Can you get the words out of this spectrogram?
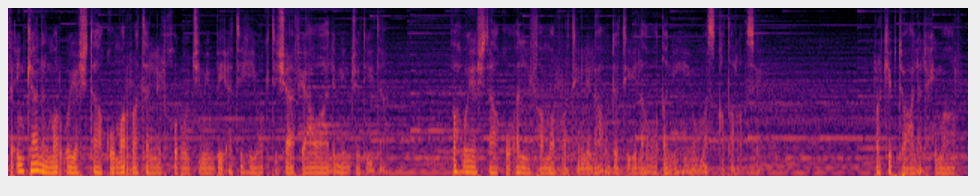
فإن كان المرء يشتاق مرة للخروج من بيئته واكتشاف عوالم جديدة فهو يشتاق ألف مرة للعودة إلى وطنه ومسقط رأسه. ركبت على الحمار.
